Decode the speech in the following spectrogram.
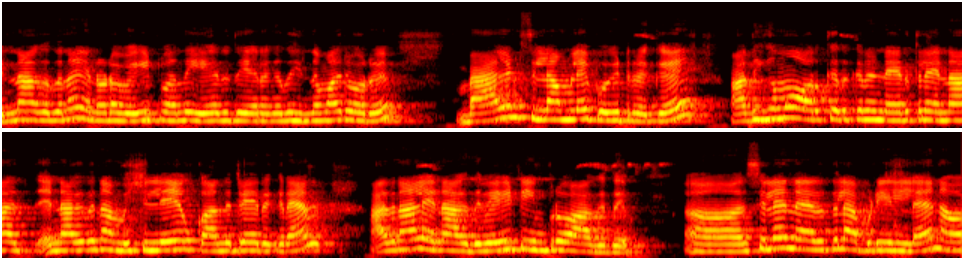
என்ன ஆகுதுன்னா என்னோடய வெயிட் வந்து ஏறுது இறங்குது. இந்த மாதிரி ஒரு பேலன்ஸ் இல்லாமலே போயிட்டுருக்கு. அதிகமாக ஒர்க் இருக்கிற நேரத்தில் என்ன என்ன ஆகுது? நான் மிஷின்லேயே உட்காந்துட்டே இருக்கிறேன். அதனால் என்ன ஆகுது? வெயிட் இம்ப்ரூவ் ஆகுது. சில நேரத்தில் அப்படி இல்லை. நம்ம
